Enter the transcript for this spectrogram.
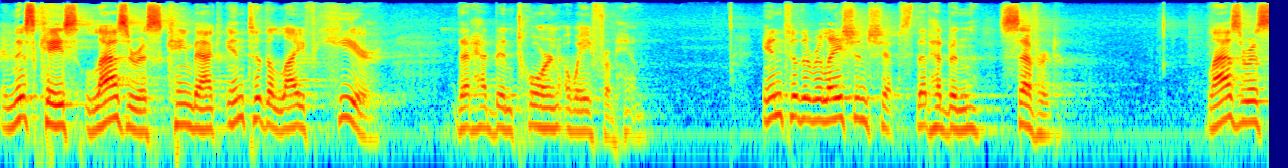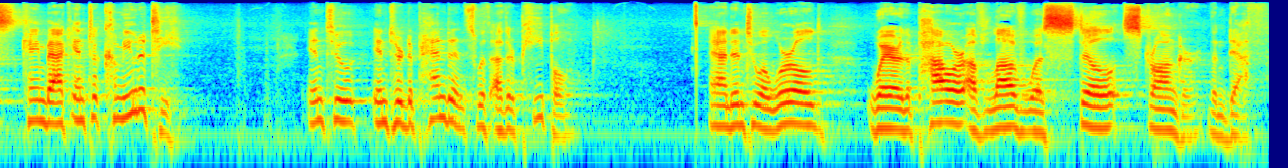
In this case, Lazarus came back into the life here that had been torn away from him, into the relationships that had been severed. Lazarus came back into community, into interdependence with other people, and into a world where the power of love was still stronger than death.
